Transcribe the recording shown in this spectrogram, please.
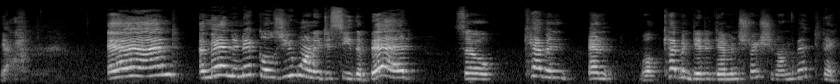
yeah. And Amanda Nichols, you wanted to see the bed, so Kevin and well, Kevin did a demonstration on the bed today.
